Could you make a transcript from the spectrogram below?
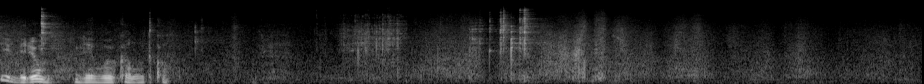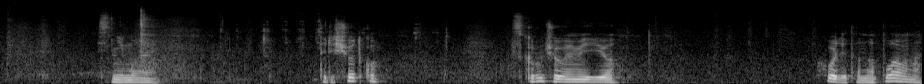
и берем левую колодку. Снимаем трещотку, скручиваем ее, ходит она плавно.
